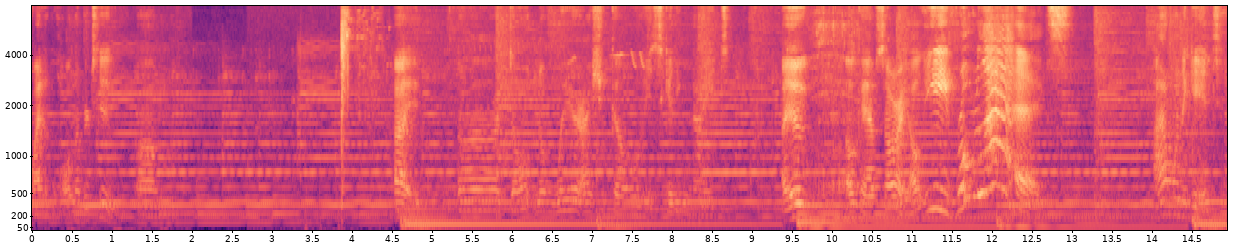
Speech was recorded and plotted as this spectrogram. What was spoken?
Find wall number two. Um. I uh don't know where I should go. It's getting night. I okay. I'm sorry. I'll leave. Relax. I don't want to get into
